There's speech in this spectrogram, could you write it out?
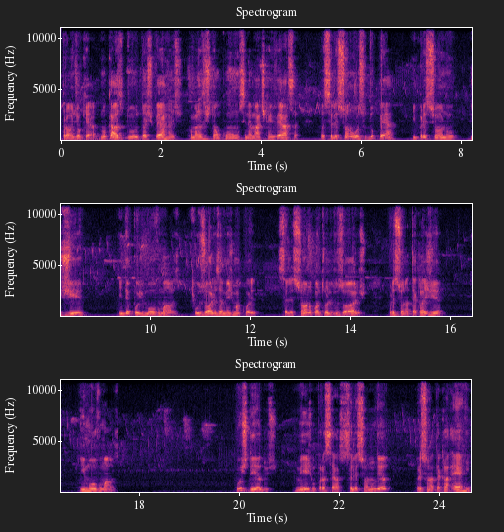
para onde eu quero. No caso do, das pernas, como elas estão com cinemática inversa, eu seleciono o osso do pé e pressiono G e depois movo o mouse. Os olhos é a mesma coisa. Seleciono o controle dos olhos, pressiono a tecla G e movo o mouse. Os dedos, mesmo processo. Seleciono um dedo, pressiono a tecla R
